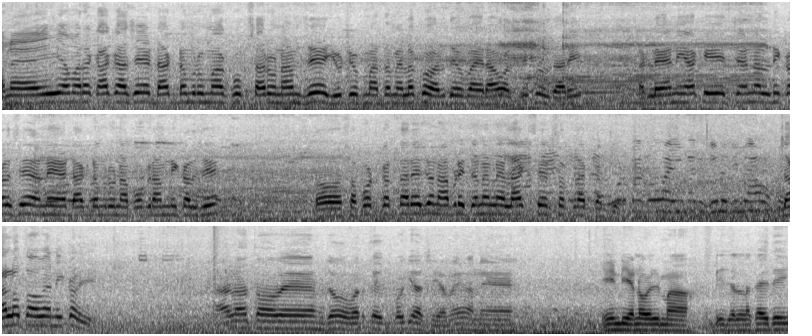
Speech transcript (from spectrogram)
અને એ અમારા કાકા છે ડાક ડમરૂમાં ખૂબ સારું નામ છે. યુટ્યુબમાં તમે લખો હરદેવભાઈ રાવલ ત્રિશુલધારી. એટલે એની આખી ચેનલ નીકળશે અને ડાક ડમરૂના પ્રોગ્રામ નીકળશે. તો સપોર્ટ કરતા રહેજો ને આપણી ચેનલને લાઈક શેર સબસ્ક્રાઈબ કરજો. ચાલો તો હવે નીકળીએ. ચાલો તો હવે જો વર્તેજ પહોંચ્યા છીએ અમે અને ઇન્ડિયન ઓઇલમાં ડીઝલ નખાઈ દઈ.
